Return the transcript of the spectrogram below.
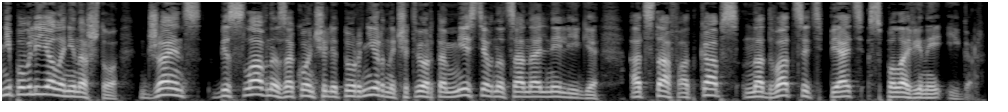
не повлияло ни на что. Giants бесславно закончили турнир на четвертом месте в Национальной лиге, отстав от Капс на 25 с половиной игр.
